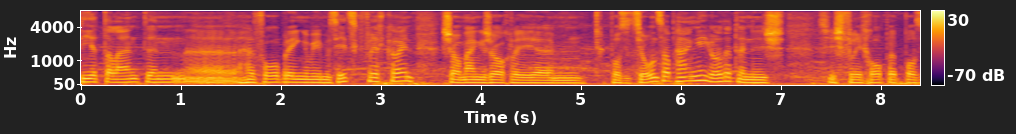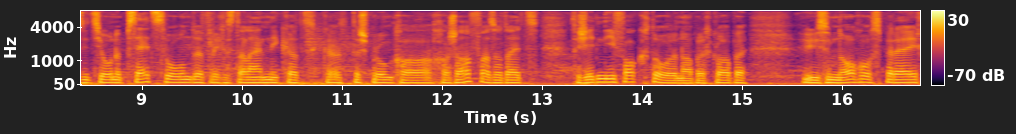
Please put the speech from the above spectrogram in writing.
die Talente äh, hervorbringen, wie wir es jetzt vielleicht können. Das ist auch manchmal auch ein bisschen ähm, positionsabhängig, oder? Dann ist, ist vielleicht oben Positionen besetzt, wo unten vielleicht ein Talent nicht grad, grad den Sprung kann, kann schaffen kann. Also da hat es verschiedene Faktoren, aber ich glaube, in unserem Nachwuchsbereich,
